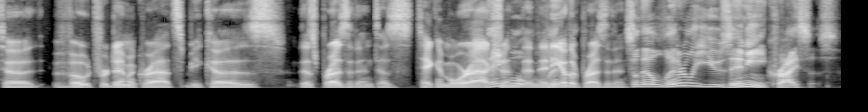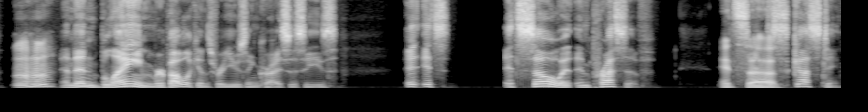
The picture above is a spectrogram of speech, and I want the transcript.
to vote for Democrats because this president has taken more action than any liter- other president. So they'll literally use any crisis mm-hmm. and then blame Republicans for using crises. It, it's it's so impressive It's and uh, disgusting.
